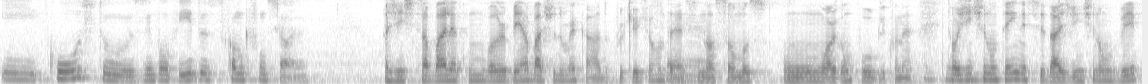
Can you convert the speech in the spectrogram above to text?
e custos envolvidos, como que funciona? a gente trabalha com um valor bem abaixo do mercado, porque o que acontece? Certo. Nós somos um órgão público, né? Entendi. Então a gente não tem necessidade, a gente não vê,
